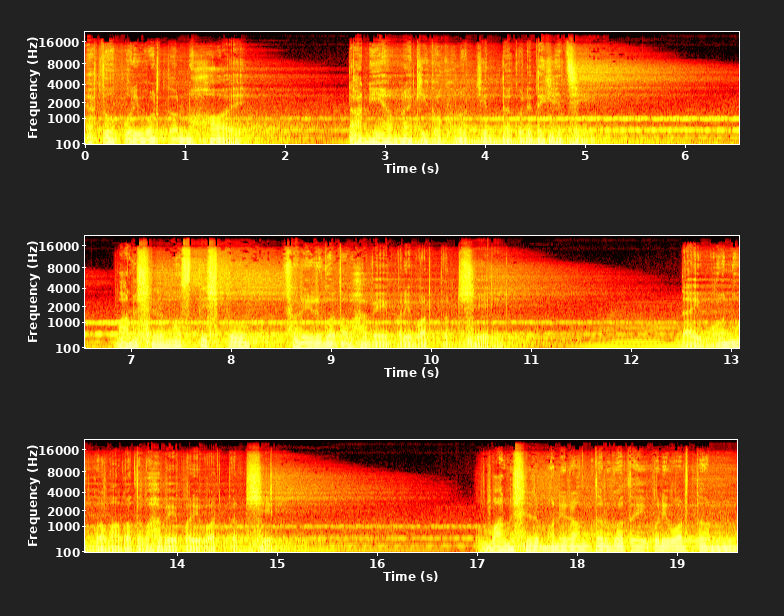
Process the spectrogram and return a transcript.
এত পরিবর্তন হয়, তা নিয়ে আমরা কি কখনো চিন্তা করে দেখেছি? মানুষের মস্তিষ্ক শরীরগতভাবে পরিবর্তনশীল। তাই মনও ক্রমাগতভাবে পরিবর্তনশীল। মানুষের মনের অন্তর্গত এই পরিবর্তন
